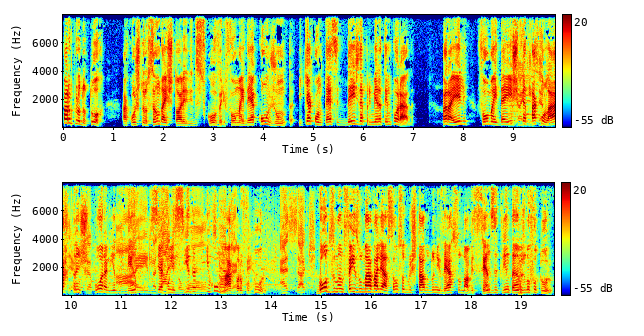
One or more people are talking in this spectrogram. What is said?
Para o produtor, a construção da história de Discovery foi uma ideia conjunta e que acontece desde a primeira temporada. Para ele, foi uma ideia espetacular transpor a linha do tempo que se é conhecida e rumar para o futuro. Goldsman fez uma avaliação sobre o estado do universo 930 anos no futuro,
